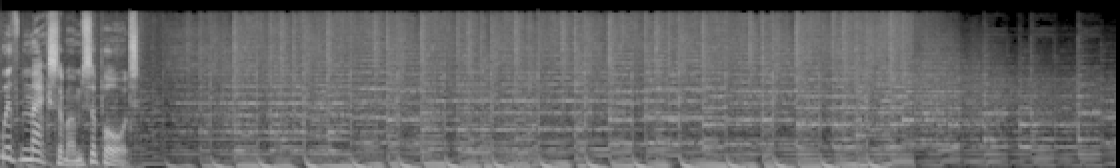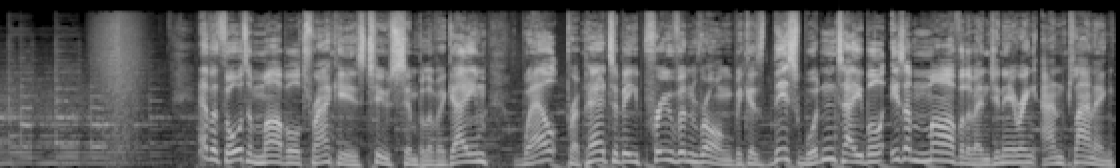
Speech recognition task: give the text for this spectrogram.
with maximum support. Ever thought a marble track is too simple of a game? Well, prepare to be proven wrong because this wooden table is a marvel of engineering and planning.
